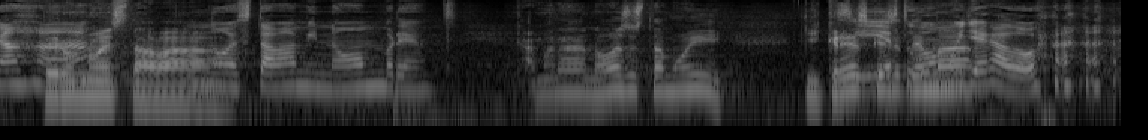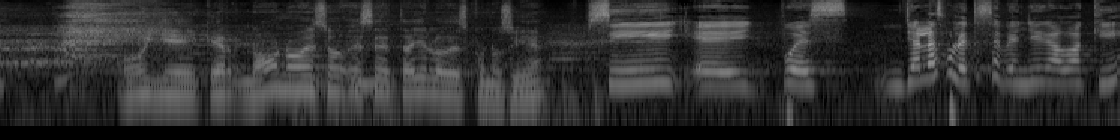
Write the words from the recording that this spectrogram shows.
Ajá, pero no estaba... No estaba mi nombre. Cámara, no, eso está muy... ¿Y crees que ese estuvo muy llegador. Oye, qué, no, no, eso, ese detalle lo desconocía. Sí, eh, pues ya las boletas se habían llegado aquí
